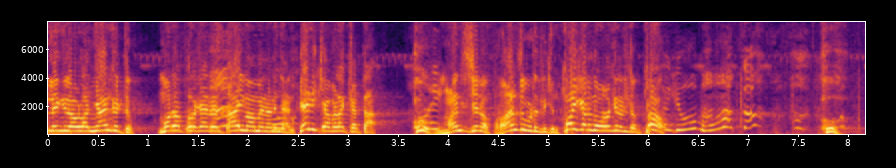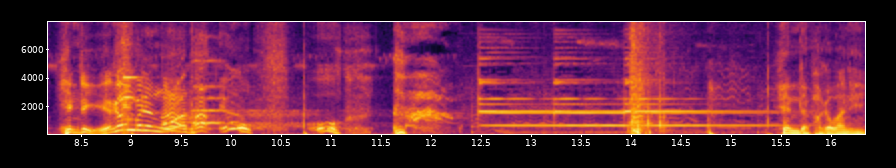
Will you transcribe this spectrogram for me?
കിട്ടിയില്ലെങ്കിൽ അവളെ ഞാൻ കിട്ടും. മുറപ്രകാരം തായ് മാമനാണ് ഞാൻ. എനിക്ക് അവളെ കെട്ട. മനുഷ്യനെ ഭ്രാന്ത് പിടിപ്പിക്കും പോയി കിടന്ന് ഉറങ്ങിട്ടുണ്ട് എന്റെ ഏകാംബരം ഓ. എന്റെ ഭഗവാനെ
